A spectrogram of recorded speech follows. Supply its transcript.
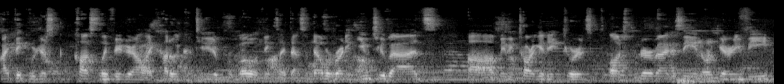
I think we're just constantly figuring out like how do we continue to promote things like that. So now we're running YouTube ads, uh, maybe targeting towards Entrepreneur Magazine or Gary Vee,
